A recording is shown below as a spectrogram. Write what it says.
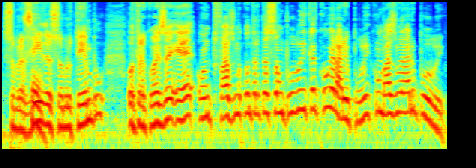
sobre a vida, Sim. sobre o tempo. Outra coisa é onde tu fazes uma contratação pública com o erário público, com base no erário público.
